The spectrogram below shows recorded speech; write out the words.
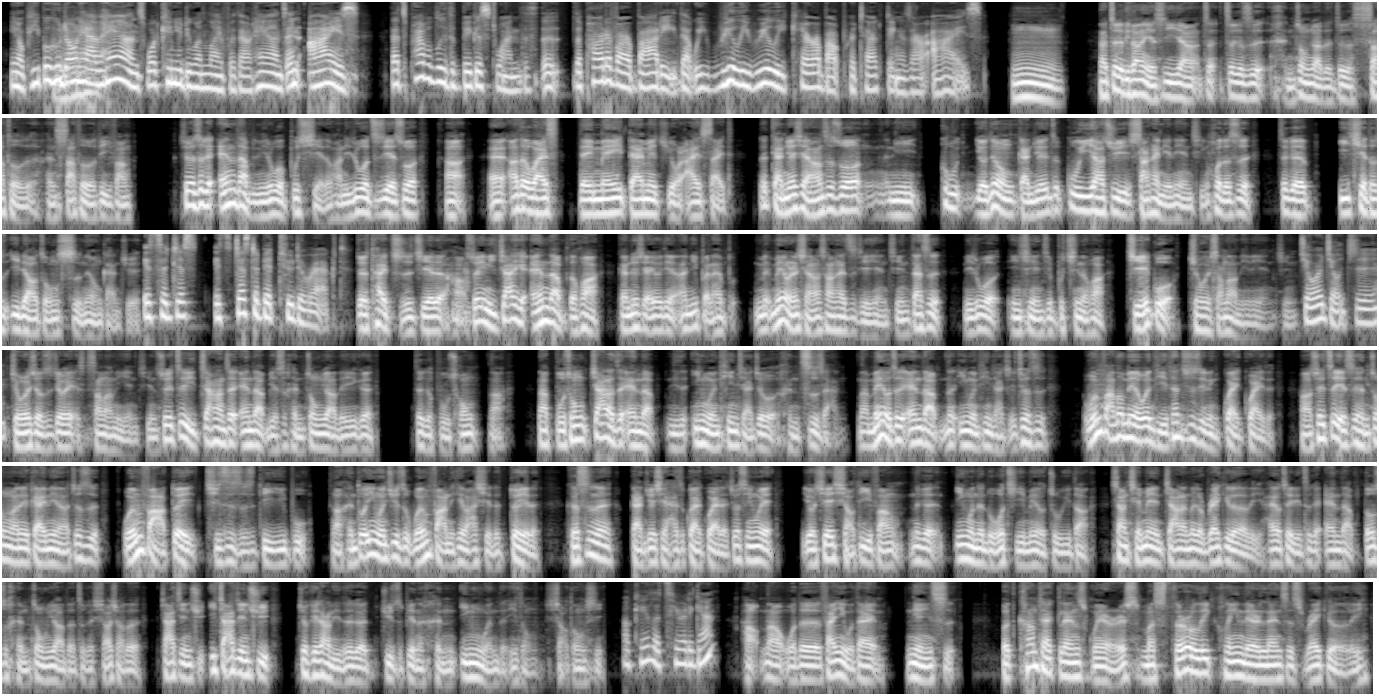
You know, people who don't have hands, what can you do in life without hands? And eyes, that's probably the biggest one. The, the, the part of our body that we really, really care about protecting is our eyes. 嗯，那这个地方也是一样，这这个是很重要的，这个 subtle 的很 subtle 的地方，就是这个 end up，你如果不写的话，你如果直接说啊，呃，otherwise they may damage your eyesight，那感觉好像是说你故有这种感觉，就故意要去伤害你的眼睛，或者是 这个一切都是意料中事那种感觉，It's a just it's just a bit too direct. 就太直接了哈。所以你加一个 end up 的话，感觉起来有点啊，你本来不没没有人想要伤害自己的眼睛，但是你如果隐形眼镜不清的话，结果就会伤到你的眼睛。久而久之，久而久之就会伤到你眼睛，所以这里加上这 end up 也是很重要的一个这个补充啊。那补充加了这 end up，你的英文听起来就很自然。那没有这个 end up，那英文听起来就就是文法都没有问题，但就是有点怪怪的啊。所以这也是很重要的一个概念啊，就是文法对其实只是第一步啊。很多英文句子文法你可以把它写的对了，可是呢，感觉起来还是怪怪的，就是因为有些小地方那个英文的逻辑没有注意到，像前面加了那个 regularly，还有这里这个 end up 都是很重要的，这个小小的加进去，一加进去就可以让你这个句子变得很英文的一种小东西。Okay, let's hear it again. 好，那我的翻译我再念一次。But contact lens wearers must thoroughly clean their lenses regularly,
